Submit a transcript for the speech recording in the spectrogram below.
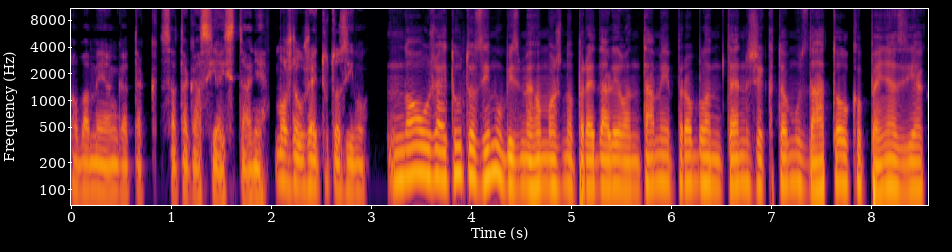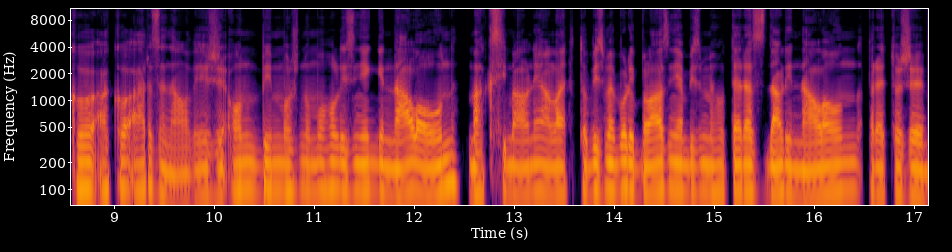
Obameyanga, tak sa tak asi aj stane. Možno už aj túto zimu. No už aj túto zimu by sme ho možno predali, len tam je problém ten, že k tomu zdá toľko peňazí ako, ako Arsenal. Vieš, že on by možno mohol ísť niekde na loan maximálne, ale to by sme boli blázni, aby sme ho teraz dali na loan, pretože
